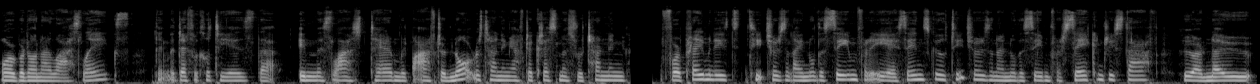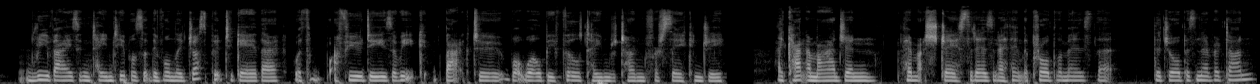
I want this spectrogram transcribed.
or we're on our last legs. I think the difficulty is that in this last term, after not returning after Christmas, returning for primary teachers, and I know the same for ASN school teachers, and I know the same for secondary staff who are now revising timetables that they've only just put together with a few days a week back to what will be full time return for secondary. I can't imagine how much stress there is, and I think the problem is that the job is never done.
